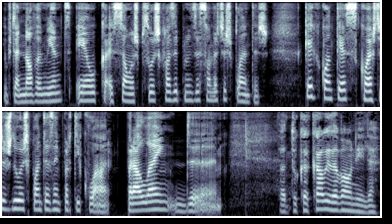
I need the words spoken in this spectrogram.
E, portanto, novamente, é o, são as pessoas que fazem a polinização destas plantas. O que é que acontece com estas duas plantas em particular? Para além de. Tanto do cacau e da baunilha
